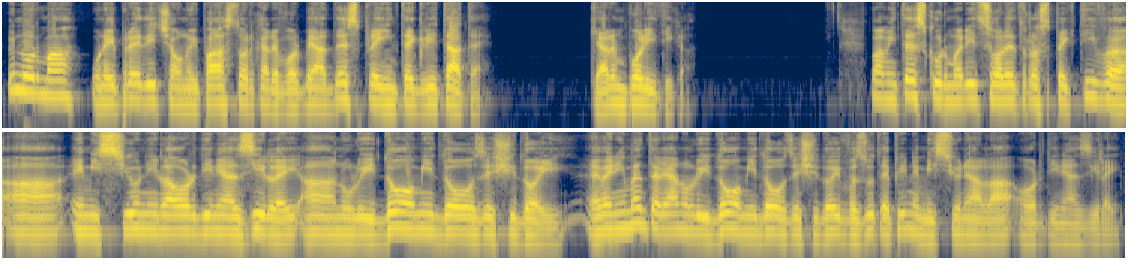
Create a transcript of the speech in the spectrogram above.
în urma unei predici a unui pastor care vorbea despre integritate, chiar în politică. Vă amintesc că urmăriți o retrospectivă a emisiunii la ordinea zilei a anului 2022, evenimentele anului 2022 văzute prin emisiunea la ordinea zilei.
